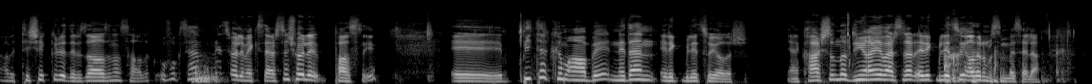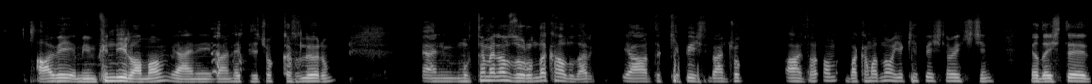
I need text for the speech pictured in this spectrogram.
Abi teşekkür ederiz. Ağzına sağlık. Ufuk sen ne söylemek istersin? Şöyle paslayayım. Ee, bir takım abi neden Eric Bledsoe'yu alır? Yani karşılığında dünyaya verseler Eric Bledsoe'yu alır mısın mesela? Abi mümkün değil almam. Yani ben hepinize çok katılıyorum. Yani muhtemelen zorunda kaldılar. Ya artık kepe işte ben çok bakamadım ama ya kepe işlemek için ya da işte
